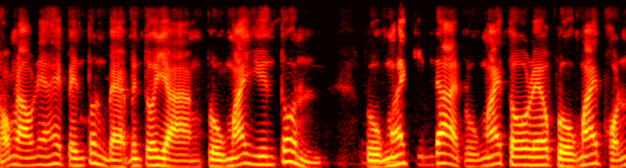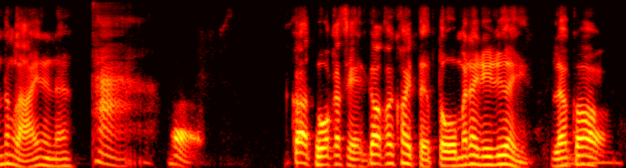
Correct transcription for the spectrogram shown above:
ของเราเนี่ยให้เป็นต้นแบบเป็นตัวอย่าง ปลูกไม้ยืนต้น ปลูกไม้กินได้ ปลูกไม้โตเร็ว ปลูกไม้ผลทั้งหลายเนี่ยนะค่ะ ก็ ก็ตัวเกษตรก็ค่อยๆ เติบโตมาได้เรื่อยๆ แล้วก็อืม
